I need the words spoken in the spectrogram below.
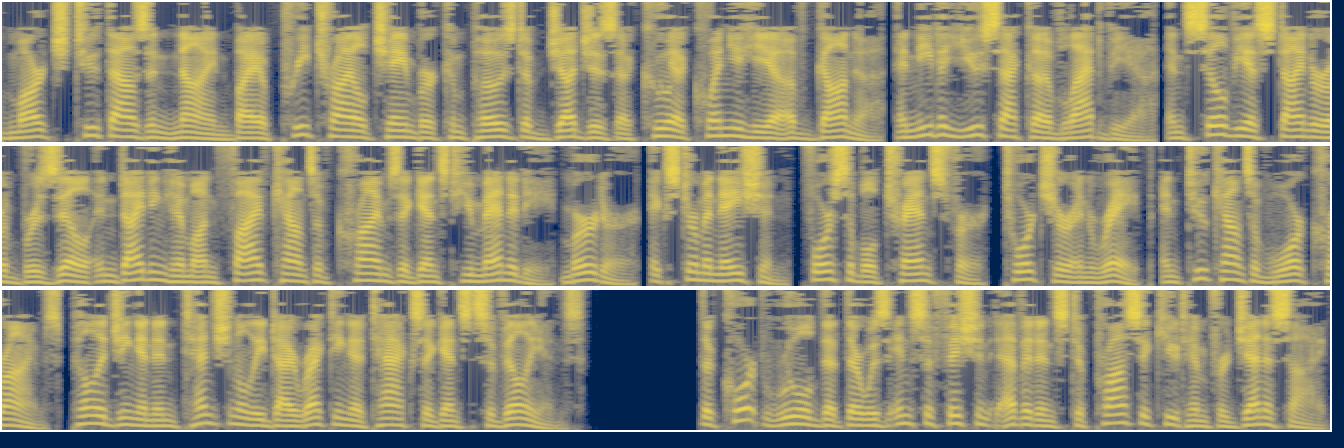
March 2009 by a pre-trial chamber composed of judges Akua Kuenyehia of Ghana, Anita Usaka of Latvia, and Sylvia Steiner of Brazil indicting him on five counts of crimes against humanity murder, extermination, forcible transfer, torture and rape and two counts of war crimes pillaging and intentionally directing attacks against civilians. The court ruled that there was insufficient evidence to prosecute him for genocide.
